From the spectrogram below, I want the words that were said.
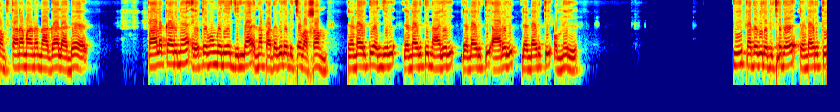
സംസ്ഥാനമാണ് നാഗാലാൻഡ്. പാലക്കാടിന് ഏറ്റവും വലിയ ജില്ല എന്ന പദവി ലഭിച്ച വർഷം രണ്ടായിരത്തി അഞ്ചിൽ രണ്ടായിരത്തി നാലിൽ രണ്ടായിരത്തി ആറിൽ രണ്ടായിരത്തി ഒന്നിൽ ഈ പദവി ലഭിച്ചത് രണ്ടായിരത്തി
